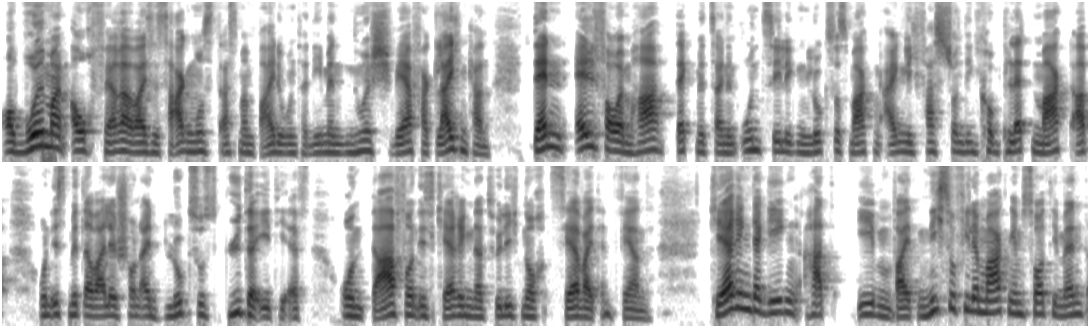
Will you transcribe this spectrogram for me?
obwohl man auch fairerweise sagen muss, dass man beide Unternehmen nur schwer vergleichen kann. Denn LVMH deckt mit seinen unzähligen Luxusmarken eigentlich fast schon den kompletten Markt ab und ist mittlerweile schon ein Luxusgüter-ETF. Und davon ist Kering natürlich noch sehr weit entfernt. Kering dagegen hat eben weit nicht so viele Marken im Sortiment,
